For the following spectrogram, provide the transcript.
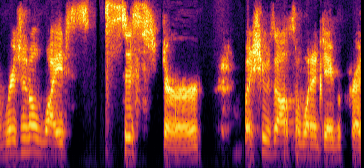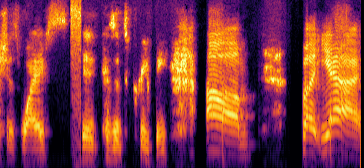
original wife's sister, but she was also one of David Koresh's wives because it's creepy. Um, but yeah,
